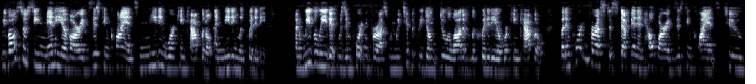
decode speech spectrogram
We've also seen many of our existing clients needing working capital and needing liquidity. And we believe it was important for us when we typically don't do a lot of liquidity or working capital, but important for us to step in and help our existing clients to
